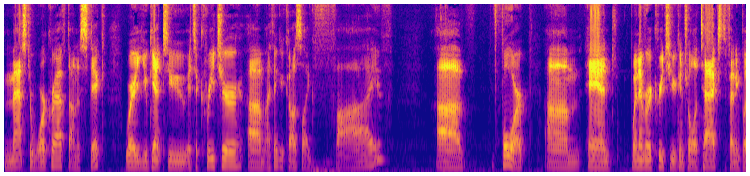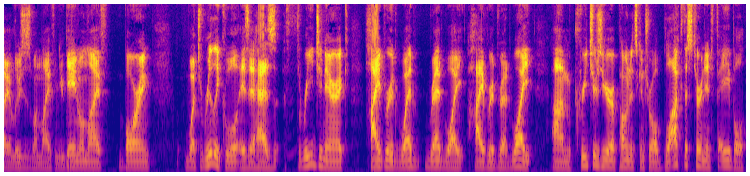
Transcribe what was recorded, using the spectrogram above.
Master Warcraft on a stick, where you get to it's a creature. Um, I think it costs like five, uh, four, um, and whenever a creature you control attacks, defending player loses one life and you gain one life. Boring what's really cool is it has three generic hybrid red red white hybrid red white um, creatures your opponents control block this turn in Fable,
